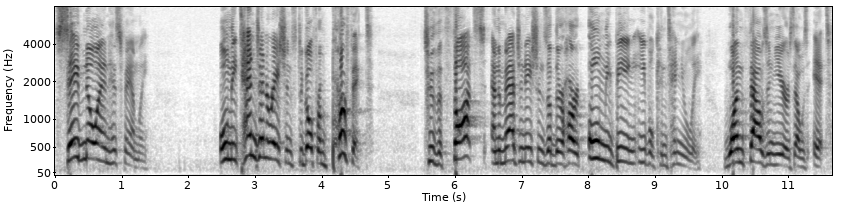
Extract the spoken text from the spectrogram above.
save Noah and his family, only 10 generations to go from perfect to the thoughts and imaginations of their heart only being evil continually. 1,000 years, that was it.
